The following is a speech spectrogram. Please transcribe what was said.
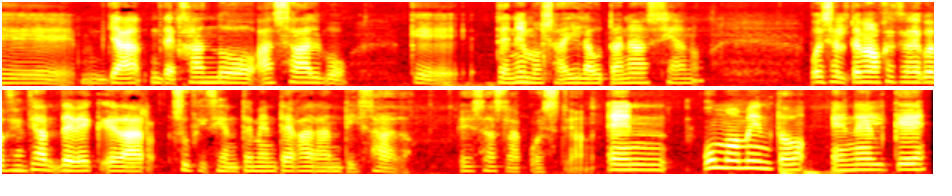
eh, ya dejando a salvo que tenemos ahí la eutanasia, ¿no? pues el tema de la objeción de conciencia debe quedar suficientemente garantizado. Esa es la cuestión. En un momento en el que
